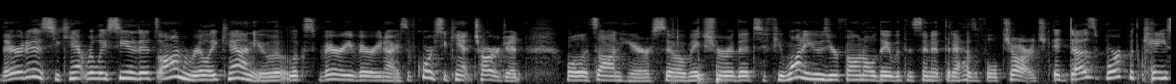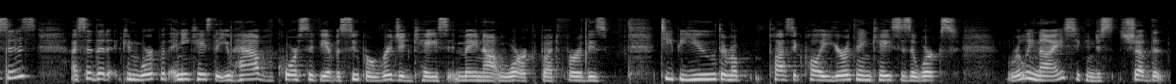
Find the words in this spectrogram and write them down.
There it is. You can't really see that it's on, really, can you? It looks very, very nice. Of course, you can't charge it while it's on here, so make sure that if you want to use your phone all day with this in it, that it has a full charge. It does work with cases. I said that it can work with any case that you have. Of course, if you have a super rigid case, it may not work, but for these TPU, thermoplastic polyurethane cases, it works really nice. You can just shove it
